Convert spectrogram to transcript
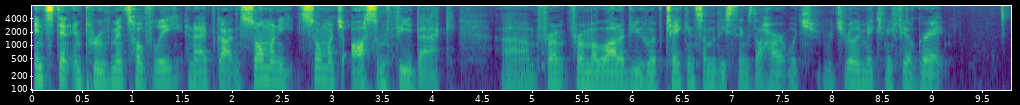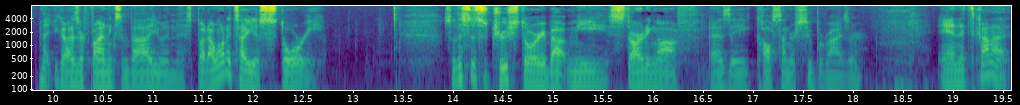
instant improvements hopefully. And I've gotten so many so much awesome feedback um, from from a lot of you who have taken some of these things to heart which which really makes me feel great that you guys are finding some value in this. But I want to tell you a story so this is a true story about me starting off as a call center supervisor, and it's kind of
